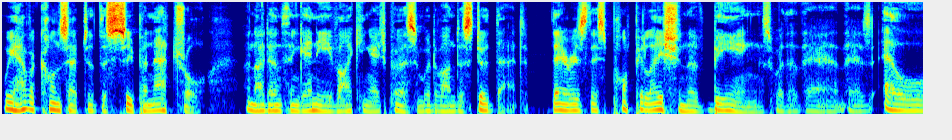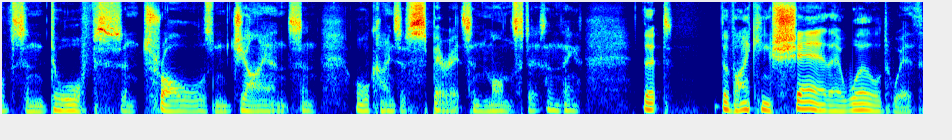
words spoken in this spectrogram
We have a concept of the supernatural, and I don't think any Viking Age person would have understood that. There is this population of beings, whether there's elves and dwarfs and trolls and giants and all kinds of spirits and monsters and things, that the Vikings share their world with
